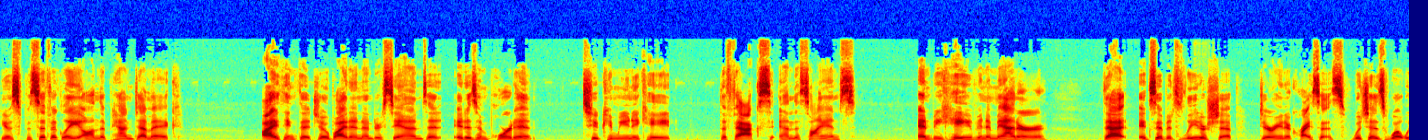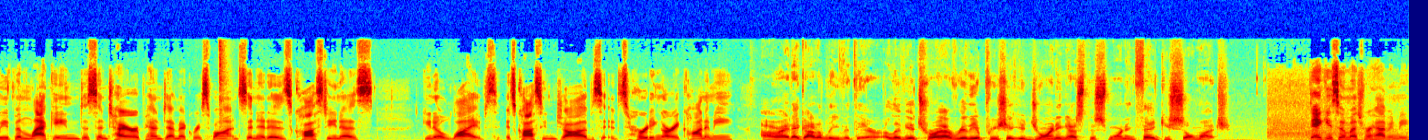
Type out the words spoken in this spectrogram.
you know, specifically on the pandemic, I think that Joe Biden understands that it is important to communicate the facts and the science and behave in a manner that exhibits leadership during a crisis, which is what we've been lacking this entire pandemic response. And it is costing us you know, lives. It's costing jobs. It's hurting our economy. All right, I got to leave it there. Olivia Troye, I really appreciate you joining us this morning. Thank you so much. Thank you so much for having me.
